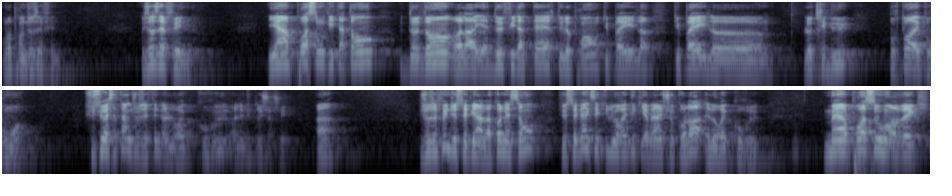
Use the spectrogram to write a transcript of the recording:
on va prendre Joséphine. Joséphine, il y a un poisson qui t'attend, dedans, voilà, il y a deux phylactères, tu le prends, tu payes, tu payes le, le tribut pour toi et pour moi. Je suis sûr et certain que Joséphine, elle aurait couru, aller vite le chercher. Hein Joséphine, je sais bien, la connaissant, je sais bien que si tu lui aurais dit qu'il y avait un chocolat, elle aurait couru. Mais un poisson avec,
